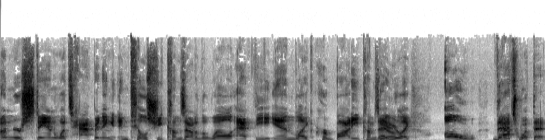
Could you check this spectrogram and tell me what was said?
understand what's happening until she comes out of the well at the end, like her body comes out. Yeah. You're like. Oh, that's what that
